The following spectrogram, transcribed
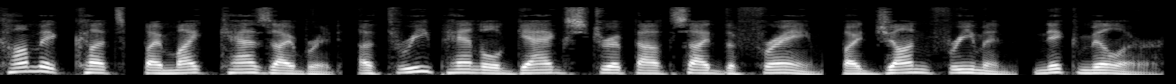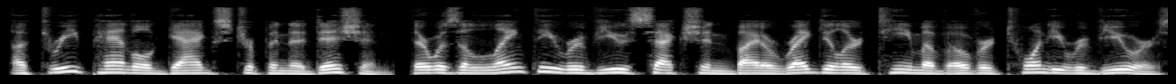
Comic Cuts, by Mike Kazybrid, a three-panel gag strip outside the frame, by John Freeman, Nick Miller, a three-panel gag strip. In addition, there was a lengthy review section by a regular team of over 20 reviewers,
